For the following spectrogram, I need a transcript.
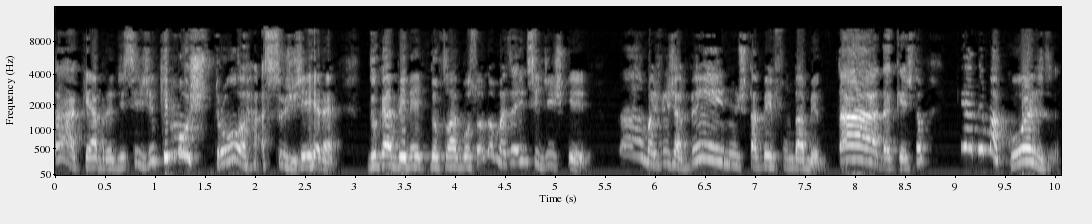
a quebra de sigilo, que mostrou a sujeira do gabinete do Flávio Bolsonaro. Não, mas aí se diz que, não, mas veja bem, não está bem fundamentada a questão. E é a mesma coisa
